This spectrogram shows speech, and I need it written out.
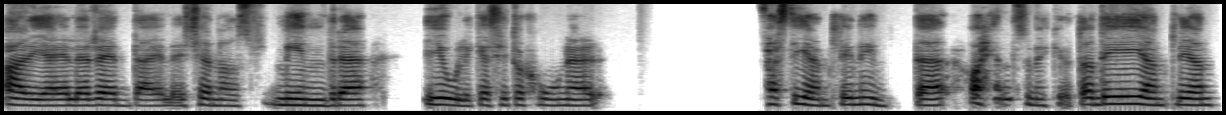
arga eller rädda eller känna oss mindre i olika situationer. Fast egentligen inte har hänt så mycket. Utan det är egentligen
